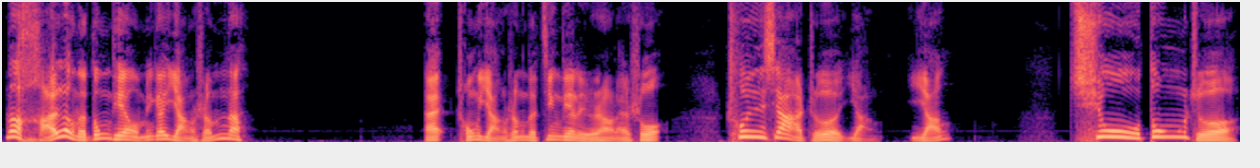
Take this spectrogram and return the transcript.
那寒冷的冬天，我们应该养什么呢？哎，从养生的经典理论上来说，春夏者养阳，秋冬者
